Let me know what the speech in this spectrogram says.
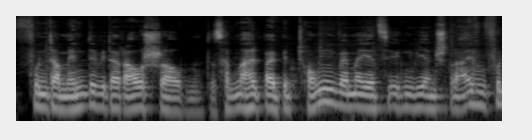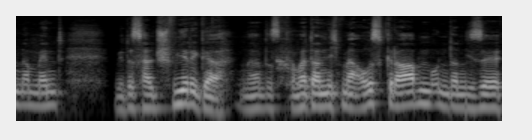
Fundamente wieder rausschrauben. Das hat man halt bei Beton, wenn man jetzt irgendwie ein Streifenfundament, wird das halt schwieriger. Ne? Das kann man dann nicht mehr ausgraben und dann diese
